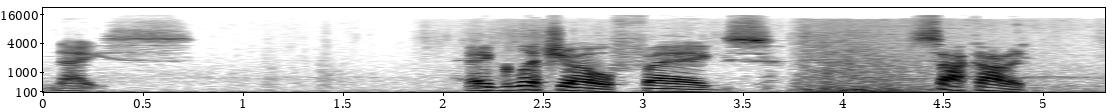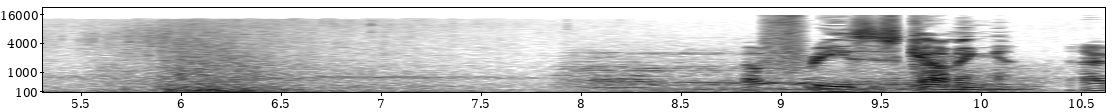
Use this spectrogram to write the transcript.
nice. Hey, Glitcho, fags. Suck on it. A freeze is coming. Ah,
